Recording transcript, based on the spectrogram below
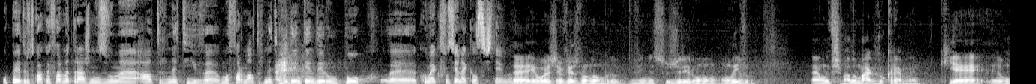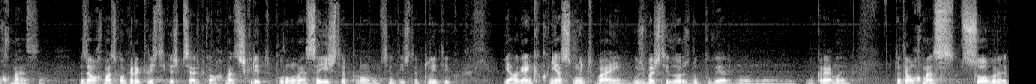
O Pedro, de qualquer forma, traz-nos uma alternativa, uma forma alternativa de entender um pouco uh, como é que funciona aquele sistema. É, eu hoje, em vez de um número, vinha sugerir um, um livro, é um livro chamado O Mago do Kremlin, que é, é um romance, mas é um romance com características especiais, porque é um romance escrito por um ensaísta, por um cientista político, e alguém que conhece muito bem os bastidores do poder no, no, no Kremlin. Portanto, é um romance sobre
